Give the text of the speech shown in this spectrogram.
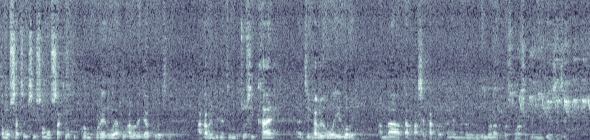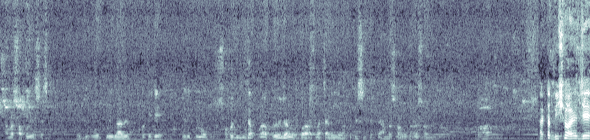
সমস্যা ছিল। সেই সমস্যাকে অতিক্রম করে ও এত ভালো রেজাল্ট করেছে। আগামী দিনে তো উচ্চশিক্ষায় যেভাবে ও এগোবে, আমরা তার পাশে থাকব। এখানে মাননীয় রবীন্দ্রনাথ ঘোষ মহাশয়কে নিজে এসেছে। আমরা সকলে এসেছি। ওর- পরিবারের পক্ষ থেকে যদি কোনো সহযোগিতা প্রয়োজন পড়াশোনা চালিয়ে যাওয়ার ক্ষেত্রে সেক্ষেত্রে আমরা সর্বদা সহযোগিতা একটা বিষয় যে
